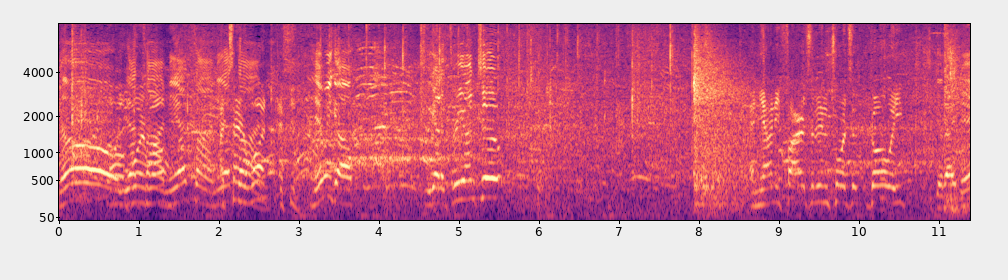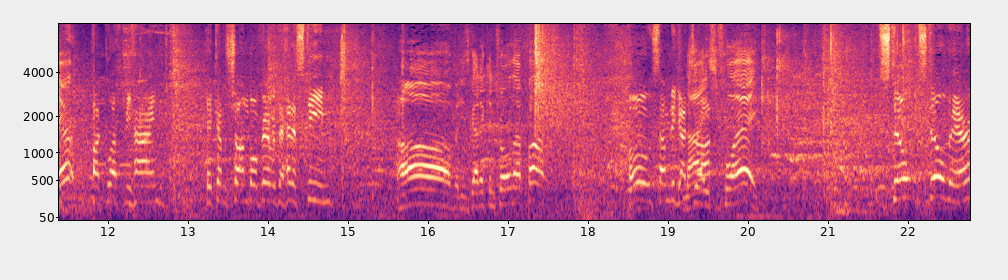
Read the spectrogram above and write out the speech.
No, oh, he had boy, time. well, he had time. He I had tell you time. what, if you Here we go. We got a three on two. And Yanni fires it in towards the goalie, Good idea. puck left behind. Here comes Sean Bover with the head of steam. Oh, but he's got to control that puck. Oh, somebody got Nice dropped. play. Still, still there.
